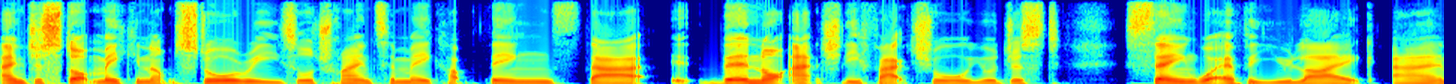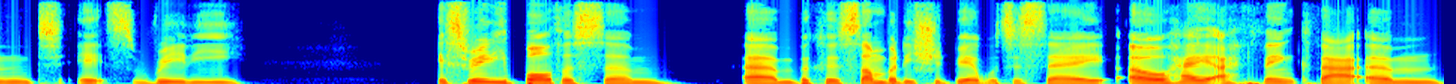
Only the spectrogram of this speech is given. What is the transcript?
and just stop making up stories or trying to make up things that they're not actually factual. You're just saying whatever you like, and it's really, it's really bothersome um, because somebody should be able to say, "Oh, hey, I think that um,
